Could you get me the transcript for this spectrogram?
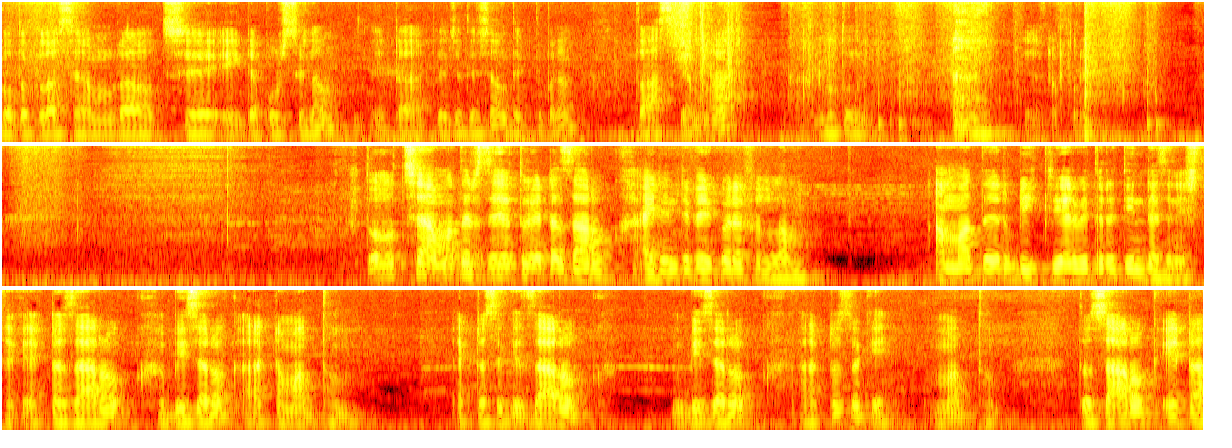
গত ক্লাসে আমরা হচ্ছে এইটা পড়ছিলাম। এটা আপনি যদি চান, দেখতে পারেন। তো আজকে আমরা নতুন এটা পড়ি। তো হচ্ছে আমাদের যেহেতু এটা জারক আইডেন্টিফাই করে ফেললাম, আমাদের বিক্রিয়ার ভিতরে তিনটা জিনিস থাকে, একটা জারক, বিজারক আর একটা মাধ্যম। একটা হচ্ছে কি জারক, বিজারক আর একটা হচ্ছে কি মাধ্যম। তো জারক এটা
